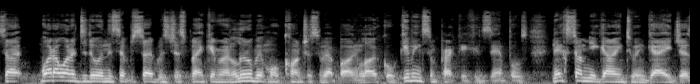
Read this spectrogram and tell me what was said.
So, what I wanted to do in this episode was just make everyone a little bit more conscious about buying local, giving some practical examples. Next time you're going to engage a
